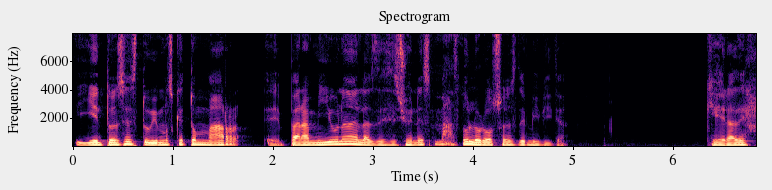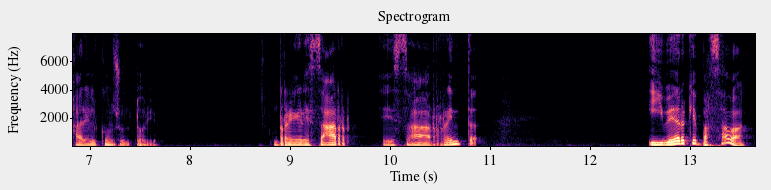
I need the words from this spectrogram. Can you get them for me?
Y entonces tuvimos que tomar, eh, para mí, una de las decisiones más dolorosas de mi vida, que era dejar el consultorio, regresar esa renta y ver qué pasaba,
